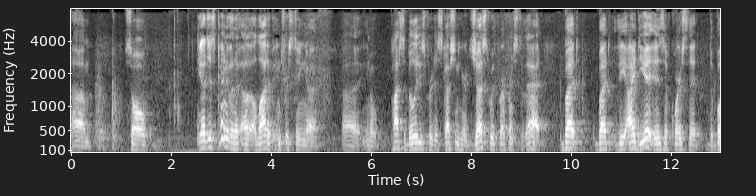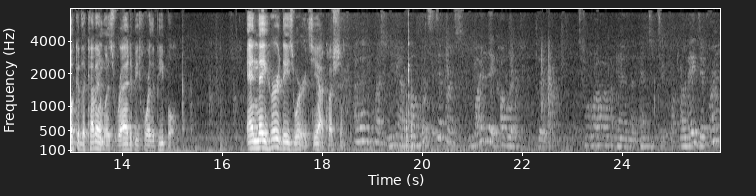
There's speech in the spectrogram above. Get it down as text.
Um, so, yeah, just kind of a, a lot of interesting, uh, uh, you know, possibilities for discussion here, just with reference to that. But, but the idea is, of course, that the book of the covenant was read before the people, and they heard these words. Yeah, question. I have a question, yeah. Um, what's the difference, why do they call it the Torah and the Pentateuch? Are they different?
